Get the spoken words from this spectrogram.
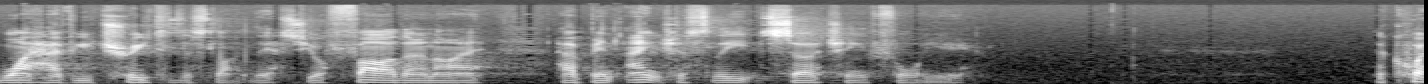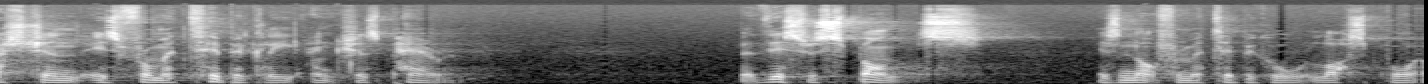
why have you treated us like this? Your father and I have been anxiously searching for you. The question is from a typically anxious parent. But this response is not from a typical lost boy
